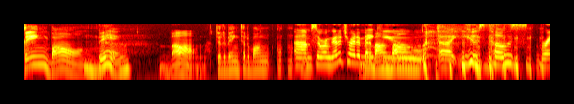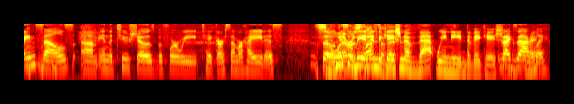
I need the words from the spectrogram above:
Bing bong. Bing bong. To the bing, to the bong. Um, so I'm going to try to make bong you bong. uh, use those brain cells um, in the two shows before we take our summer hiatus. So this will be an left of indication of, that we need the vacation. Exactly. right?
